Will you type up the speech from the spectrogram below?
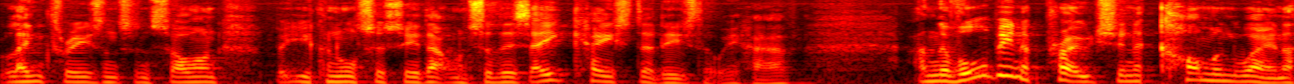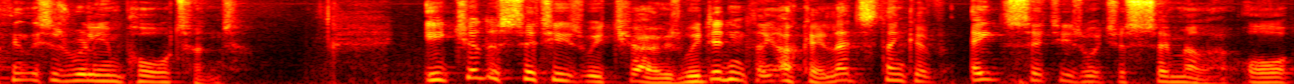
length reasons and so on, but you can also see that one. So there's eight case studies that we have, and they've all been approached in a common way, and I think this is really important. Each of the cities we chose, we didn't think, okay, let's think of eight cities which are similar, or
